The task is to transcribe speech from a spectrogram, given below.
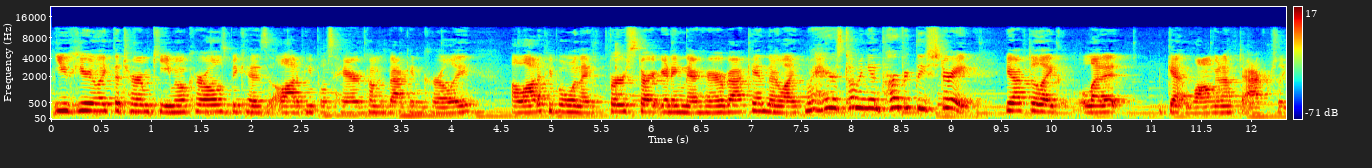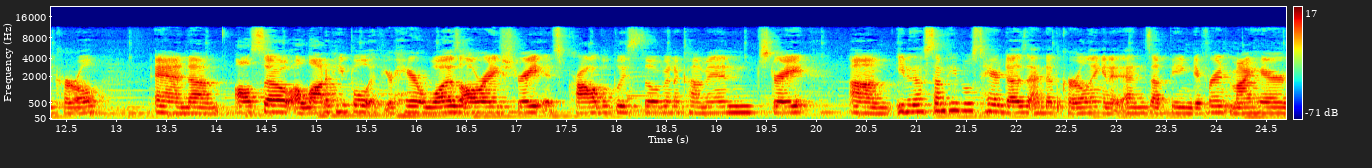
You hear like the term chemo curls because a lot of people's hair comes back in curly a lot of people when they first start getting their hair back in, they're like, my hair's coming in perfectly straight. You have to like let it get long enough to actually curl. And um, also a lot of people, if your hair was already straight, it's probably still gonna come in straight. Um, even though some people's hair does end up curling and it ends up being different, my hair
